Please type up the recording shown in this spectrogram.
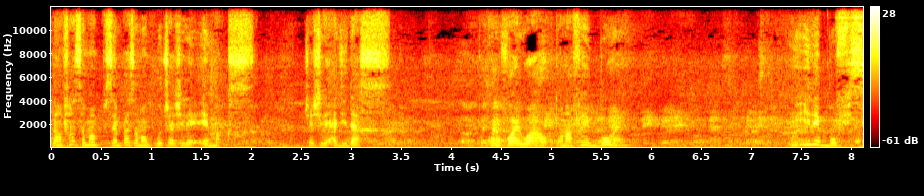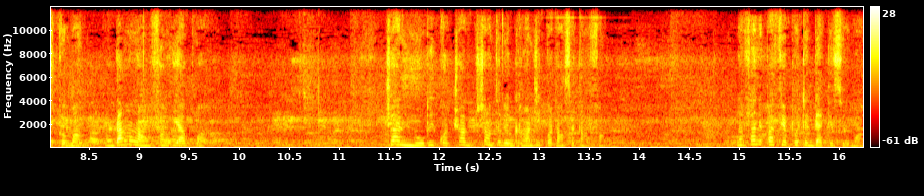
L'enfant, c'est pas seulement pour acheter les Air Max. Achètes les Adidas. Qu'on voit, waouh, ton enfant est beau, hein. Oui, il est beau physiquement. Dans l'enfant, il y a quoi? Tu as nourri quoi? Tu, as, tu es en train de grandir quoi dans cet enfant? L'enfant n'est pas fait pour te gâter seulement.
